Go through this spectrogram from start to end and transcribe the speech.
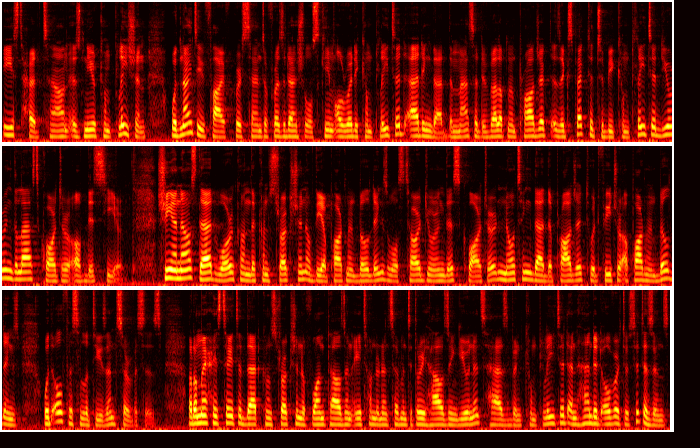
East Hidd Town is near completion, with 95% of residential scheme already completed, adding that the massive development project is expected to be completed during the last quarter of this year. She announced that work on the construction of the apartment buildings will start during this quarter, noting that the project would feature apartment buildings with all facilities and services. Rumayhi stated that construction of 1,873 housing units has been completed and handed over to citizens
